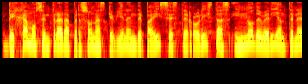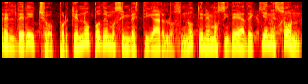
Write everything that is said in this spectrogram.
Dejamos entrar a personas que vienen de países terroristas y no deberían tener el derecho porque no podemos investigarlos, no tenemos idea de quiénes son.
